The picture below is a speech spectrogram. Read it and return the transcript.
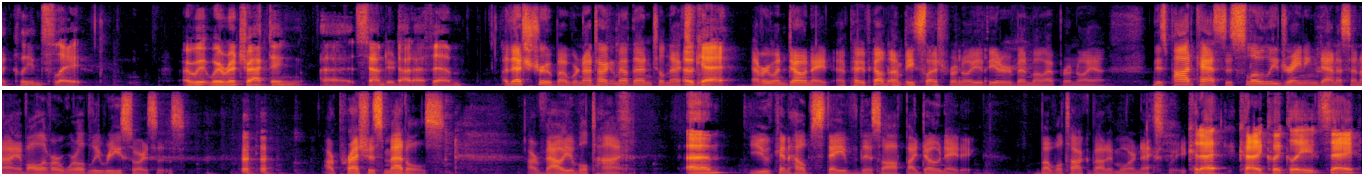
a clean slate. Are we, we're retracting uh, Sounder.fm. that's true, but we're not talking about that until next week. Okay. Everyone donate at paypal.me slash Pronoia Theater, Venmo at Pronoia. This podcast is slowly draining Dennis and I of all of our worldly resources, our precious metals, our valuable time. Um, You can help stave this off by donating, but we'll talk about it more next week. could I could I quickly say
